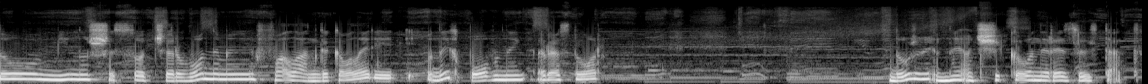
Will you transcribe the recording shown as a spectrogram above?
звіту мінус 600 червоними фаланга кавалерії, і у них повний раствор. Дуже неочікуваний результат,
